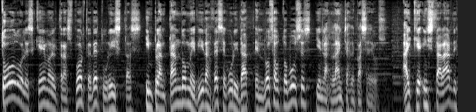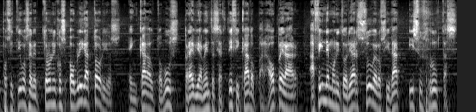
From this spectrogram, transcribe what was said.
todo el esquema del transporte de turistas, implantando medidas de seguridad en los autobuses y en las lanchas de paseos. Hay que instalar dispositivos electrónicos obligatorios en cada autobús previamente certificado para operar a fin de monitorear su velocidad y sus rutas.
